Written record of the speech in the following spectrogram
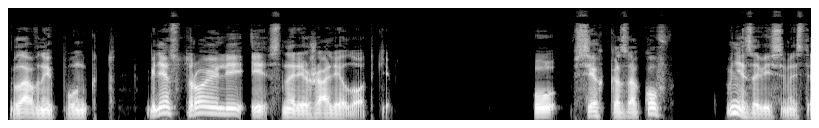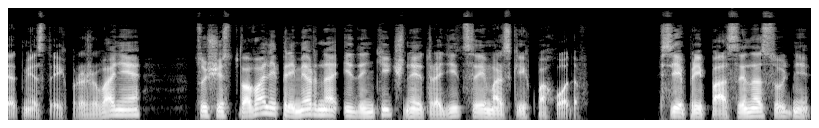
главный пункт, где строили и снаряжали лодки. У всех казаков, вне зависимости от места их проживания, существовали примерно идентичные традиции морских походов. Все припасы на судне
